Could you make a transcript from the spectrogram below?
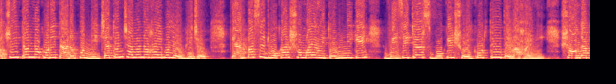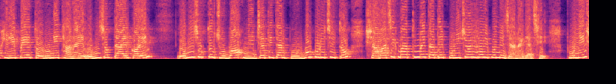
অচৈতন্য করে তার উপর নির্যাতন চালানো হয় বলে অভিযোগ। ক্যাম্পাসে ঢোকার সময় ওই তরুণীকে ভিজিটার্স বুকে সই করতেও দেওয়া হয়নি। সংজ্ঞা ফিরে পেয়ে তরুণী থানায় অভিযোগ দায়ের করেন অভিযুক্ত যুবক নির্যাতিতার পূর্ব পরিচিত, সামাজিক মাধ্যমে তাদের পরিচয় হয় বলে জানা গেছে। পুলিশ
